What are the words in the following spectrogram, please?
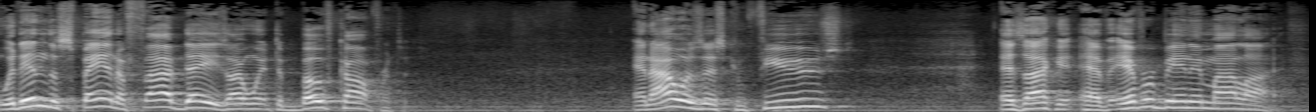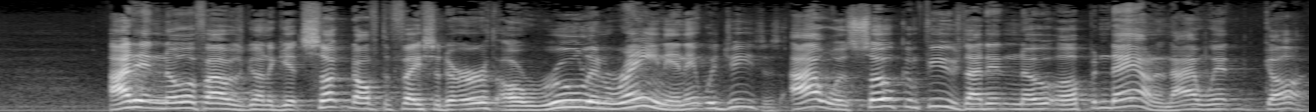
Within the span of five days, I went to both conferences. And I was as confused as I could have ever been in my life. I didn't know if I was going to get sucked off the face of the earth or rule and reign in it with Jesus. I was so confused, I didn't know up and down, and I went, God.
